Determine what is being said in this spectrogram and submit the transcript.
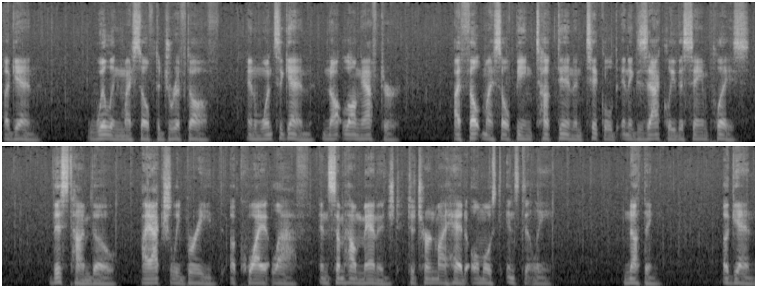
again, willing myself to drift off, and once again, not long after, I felt myself being tucked in and tickled in exactly the same place. This time, though, I actually breathed a quiet laugh and somehow managed to turn my head almost instantly. Nothing. Again.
